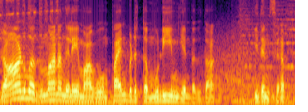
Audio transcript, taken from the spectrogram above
இராணுவ விமான நிலையமாகவும் பயன்படுத்த முடியும் என்பதுதான் இதன் சிறப்பு.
